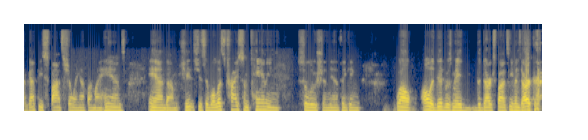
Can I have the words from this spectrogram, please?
i've got these spots showing up on my hands and um, she, she said, well, let's try some tanning solution, you know, thinking, well, all it did was made the dark spots even darker.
